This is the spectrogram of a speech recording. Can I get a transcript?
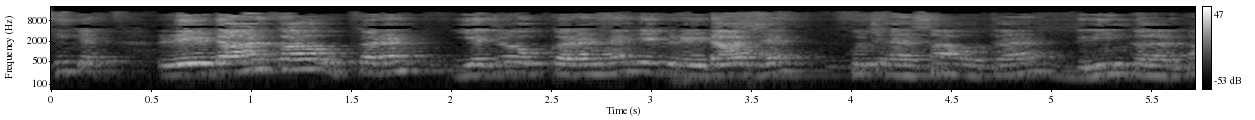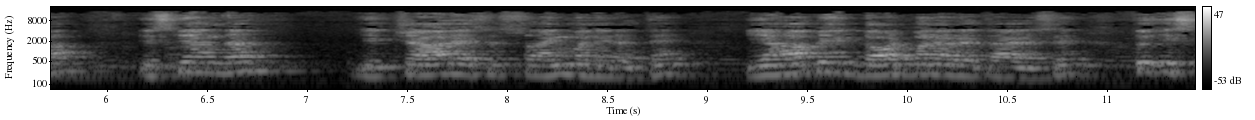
ठीक है? रेडार का उपकरण, ये जो उपकरण है एक रेडार है। कुछ ऐसा होता है ग्रीन कलर का। इसके अंदर ये चार ऐसे साइन बने रहते हैं। यहाँ पे एक डॉट बना रहता है ऐसे। तो इस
